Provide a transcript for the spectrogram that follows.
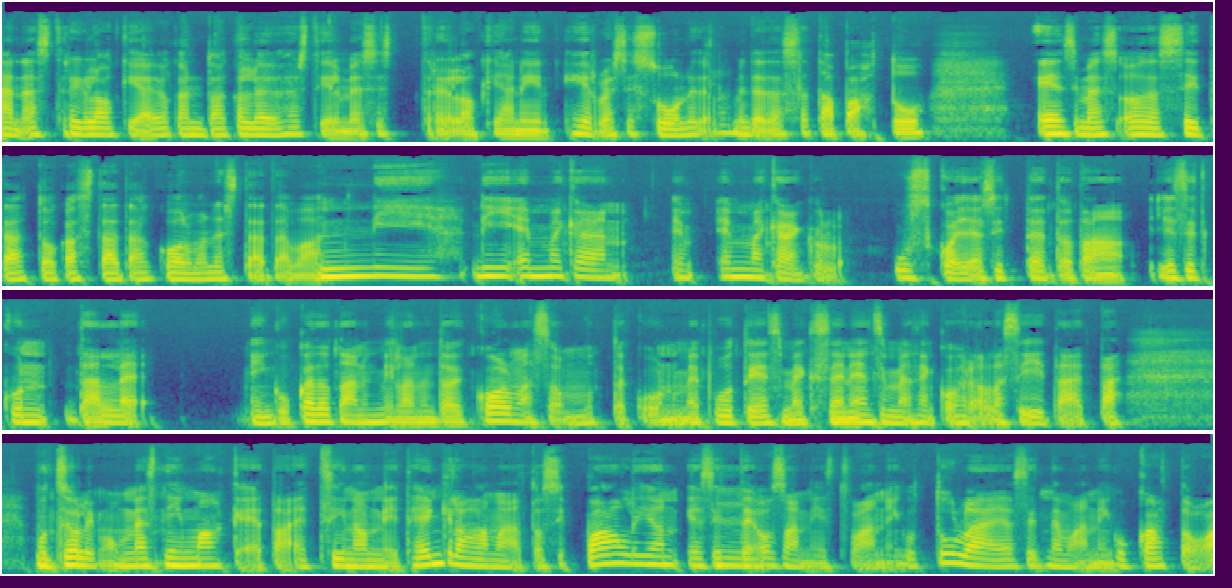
NS-trilogiaa, joka nyt aika löyhästi ilmeisesti trilogia, niin hirveästi suunnitellut, mitä tässä tapahtuu. Ensimmäisessä osassa sitä, tokas tätä, kolmannesta tätä vaan. Niin, niin en, mäkään, en, en mäkään kyllä usko. Ja sitten tota, ja sit kun tälle niin kuin katsotaan nyt millainen toi kolmas on, mutta kun me puhuttiin esimerkiksi sen ensimmäisen kohdalla siitä, että mutta se oli mun mielestä niin makeeta, että siinä on niitä henkilöhahmoja tosi paljon ja sitten mm. osa niistä vaan niinku tulee ja sitten ne vaan niinku katoaa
